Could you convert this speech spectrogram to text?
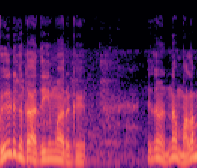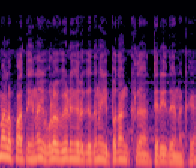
வீடுங்க தான் அதிகமாக இருக்குது இது என்ன மலை மேலே பார்த்தீங்கன்னா இவ்வளோ வீடுங்க இருக்குதுன்னு இப்போ தான் தெரியுது எனக்கு.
